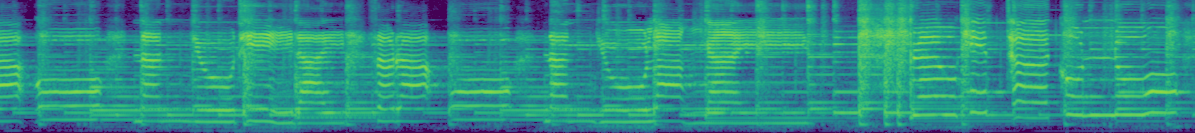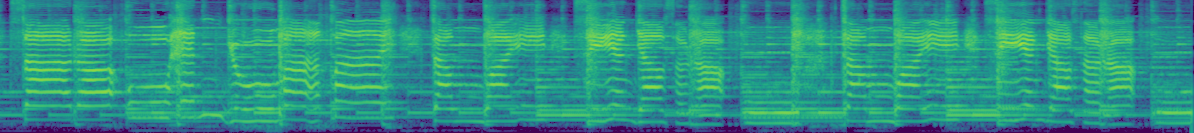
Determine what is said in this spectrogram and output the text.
ระอูนั้นอยู่ที่ใด สระอูนั้นอยู่ล่างไง เร็วคิดเถิดคุณหนูสาระอูเห็นอยู่มากมายจำไว้ เสียงยาวสระอูจำไว้ เสียงยาวสระอู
